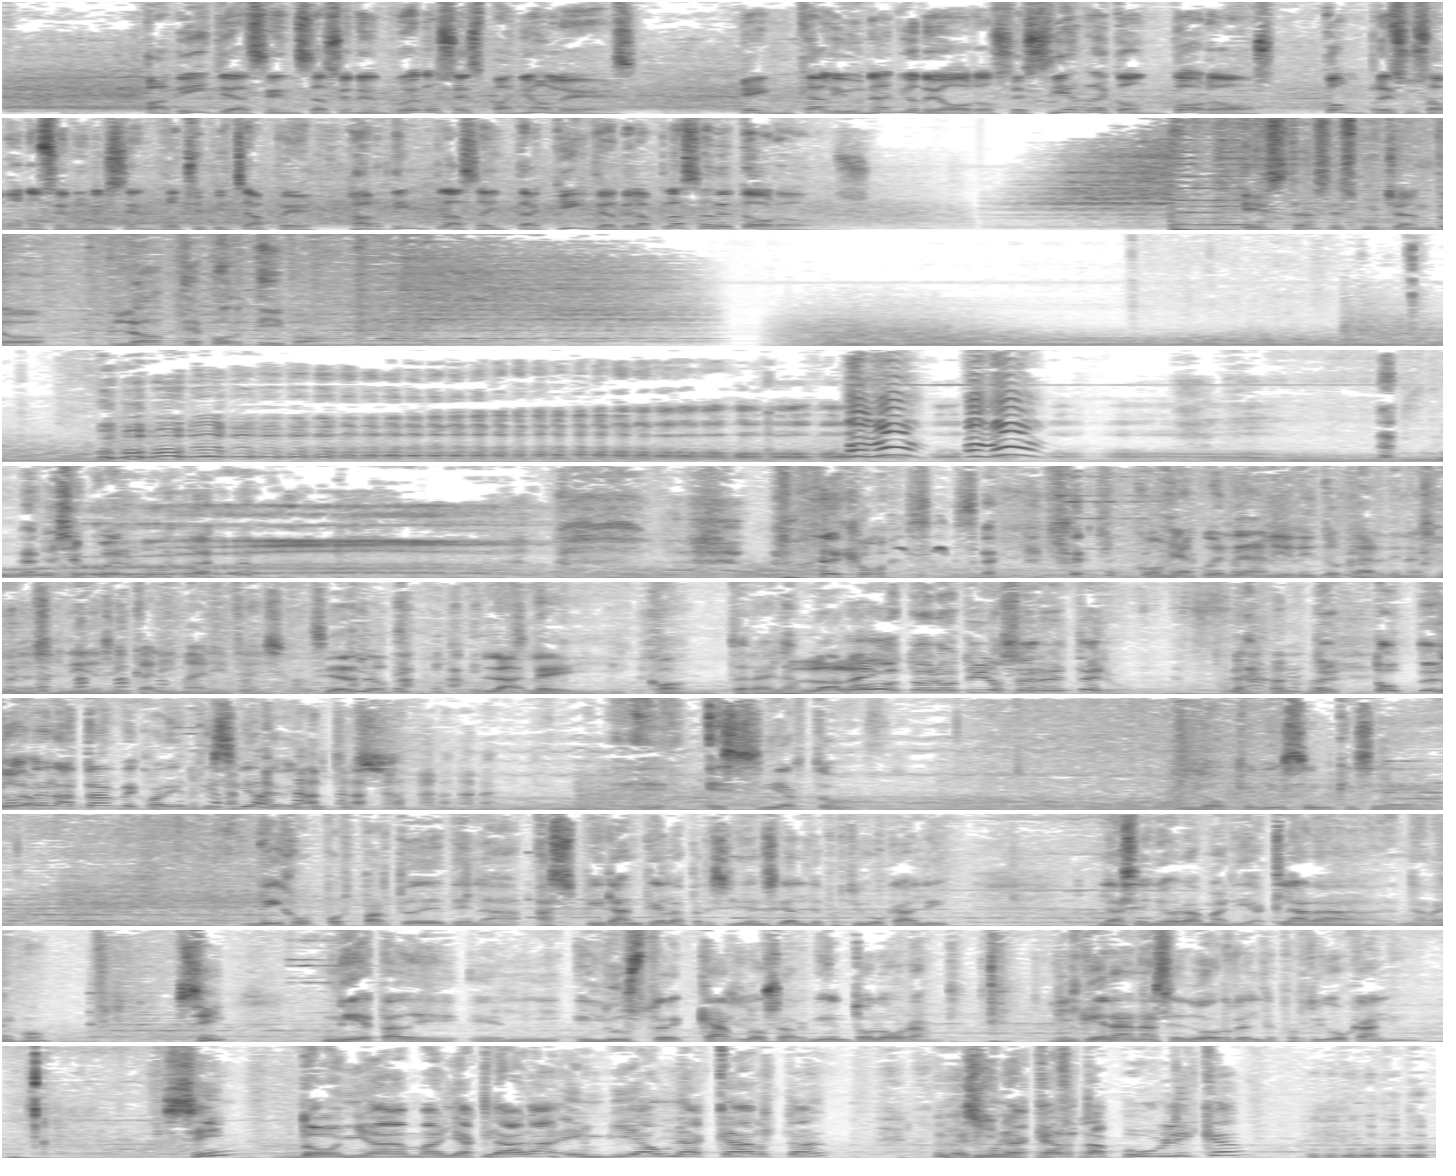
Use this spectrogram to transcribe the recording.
Padilla, sensación en ruedos españoles. En Cali un año de oro se cierra con toros. Compre sus abonos en Unicentro, Chipichape, Jardín Plaza y Taquilla de la Plaza de Toros. Estás escuchando Blog Deportivo. Ese cuervo. ¿Cómo es? ¿Cómo me acuerda Danielito Cárdenas con los sonidos en Calimán y todo eso? ¿Cierto? La ley contra el amor. La ley. Otro tiro cerretero. De top de Dos la- de la tarde, 47 minutos. Eh, es cierto lo que dicen que se eh, dijo por parte de, de la aspirante a la presidencia del Deportivo Cali, la señora María Clara Naranjo. Sí. Nieta del ilustre Carlos Sarmiento Lora, el gran hacedor del Deportivo Cali. Sí, doña María Clara envía una carta, es una carta pública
